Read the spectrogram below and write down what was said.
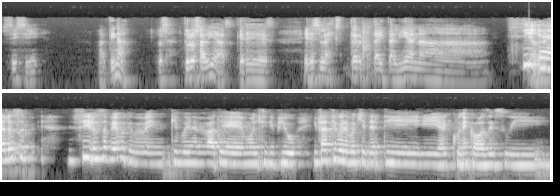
Sí, sí. Martina, ¿tú lo sabías? Que eres, eres la experta italiana. Sì, eh, lo sape- sì, lo sapevo che voi, che voi ne avevate molti di più. Infatti volevo chiederti alcune cose sui,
